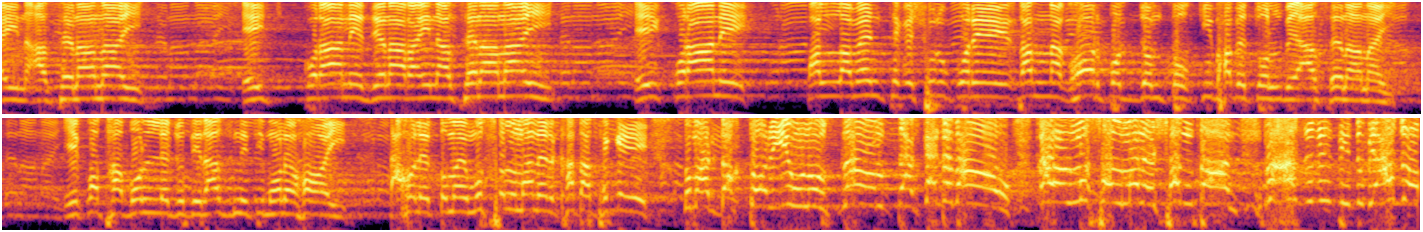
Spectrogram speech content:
আইন আছে না নাই? এই কোরআনে জেনার আইন আছে না নাই? এই কোরআনে পার্লামেন্ট থেকে শুরু করে রান্নাঘর পর্যন্ত কীভাবে চলবে আছে না নাই? এ কথা বললে যদি রাজনীতি মনে হয় তাহলে তোমায় মুসলমানের খাতা থেকে তোমার ডক্টর ইউনুস নামটা কেটে দাও। কারণ মুসলমানের সন্তান, রাজনীতি তুমি আজও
